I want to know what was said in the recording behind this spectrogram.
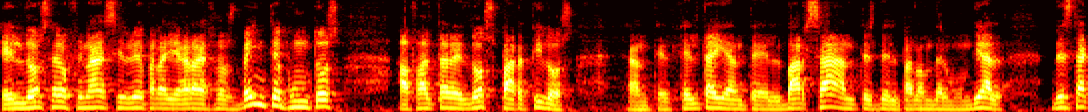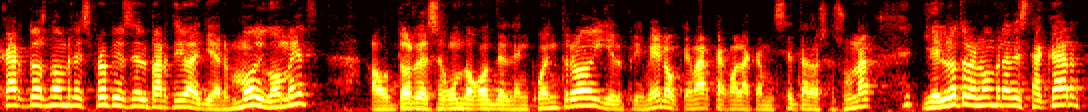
el 2-0 final sirve para llegar a esos 20 puntos a falta de dos partidos ante el Celta y ante el Barça antes del parón del Mundial. Destacar dos nombres propios del partido de ayer. Moy Gómez, autor del segundo gol del encuentro y el primero que marca con la camiseta de Osasuna. Y el otro nombre a destacar,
